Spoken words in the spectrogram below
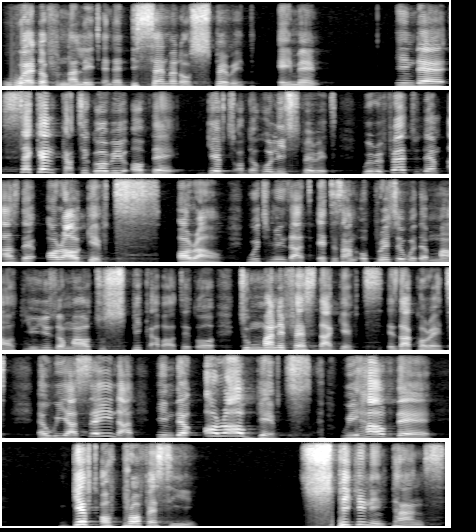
word of knowledge, and then discernment of spirit. Amen. In the second category of the gifts of the Holy Spirit, we refer to them as the oral gifts. Oral, which means that it is an operation with the mouth. You use your mouth to speak about it or to manifest that gift. Is that correct? And we are saying that in the oral gifts, we have the gift of prophecy, speaking in tongues,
